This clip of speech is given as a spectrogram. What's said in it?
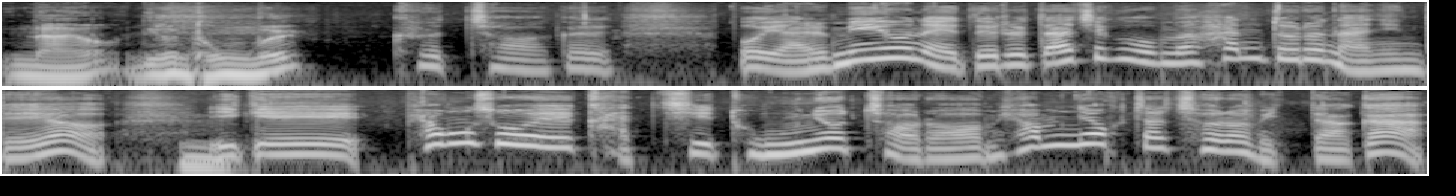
있나요? 이런 동물? 그렇죠. 그, 뭐, 얄미운 애들을 따지고 보면 한둘은 아닌데요. 음. 이게 평소에 같이 동료처럼 협력자처럼 있다가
